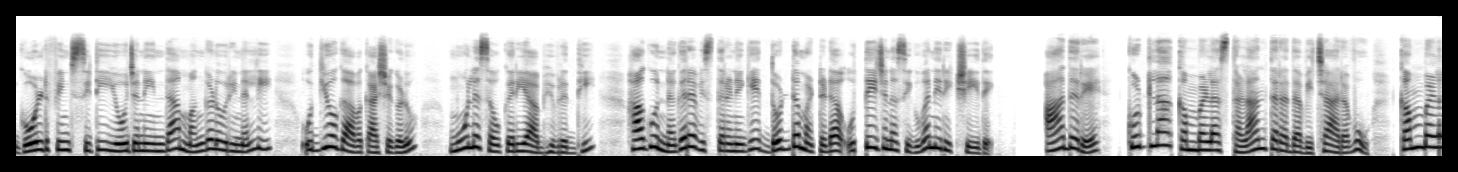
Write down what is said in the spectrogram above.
ಗೋಲ್ಡ್ ಫಿಂಚ್ ಸಿಟಿ ಯೋಜನೆಯಿಂದ ಮಂಗಳೂರಿನಲ್ಲಿ ಉದ್ಯೋಗಾವಕಾಶಗಳು ಮೂಲಸೌಕರ್ಯ ಅಭಿವೃದ್ಧಿ ಹಾಗೂ ನಗರ ವಿಸ್ತರಣೆಗೆ ದೊಡ್ಡ ಮಟ್ಟದ ಉತ್ತೇಜನ ಸಿಗುವ ನಿರೀಕ್ಷೆಯಿದೆ ಆದರೆ ಕುಡ್ಲಾ ಕಂಬಳ ಸ್ಥಳಾಂತರದ ವಿಚಾರವು ಕಂಬಳ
